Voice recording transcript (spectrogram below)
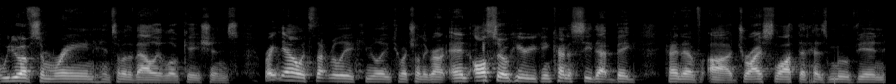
we do have some rain in some of the valley locations. Right now, it's not really accumulating too much on the ground. And also here, you can kind of see that big kind of uh, dry slot that has moved in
